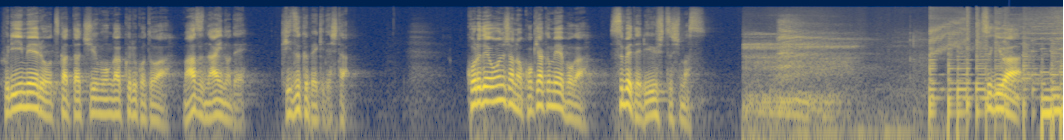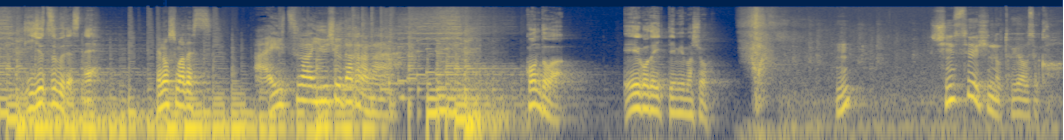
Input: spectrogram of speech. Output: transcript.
フリーメールを使った注文が来ることはまずないので気づくべきでした。これで御社の顧客名簿が全て流出します。次は技術部ですね。江ノ島です。あいつは優秀だからな。今度は英語で言ってみましょ新製品の問い合わせか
